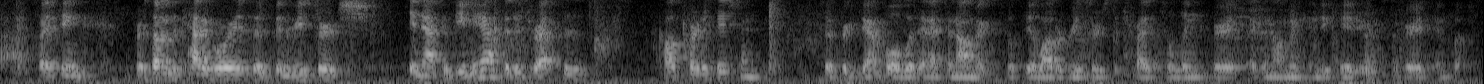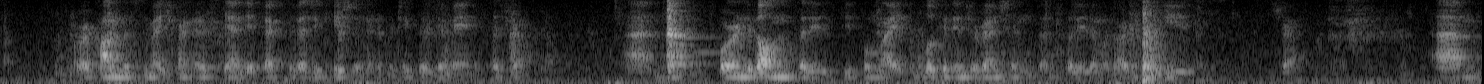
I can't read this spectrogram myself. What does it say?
Uh, so I think for some of the categories, there's been research in academia that addresses cause prioritization. So for example, within economics, you'll see a lot of research that tries to link various economic indicators to various inputs. Or economists might try and understand the effects of education in a particular domain, etc. Um, or in development studies, people might look at interventions and study them with RCTs, etc. Um,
